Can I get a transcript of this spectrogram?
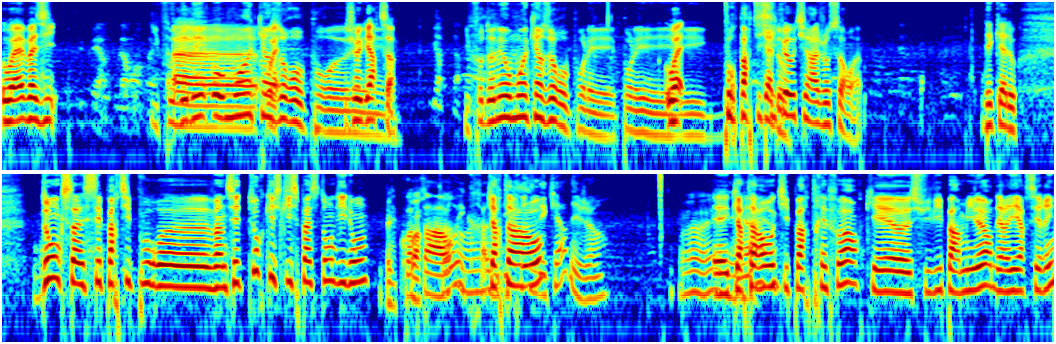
Ouais vas-y. Il faut donner Euh, au moins 15 ouais. euros pour. euh, Je les- garde ça. Il faut donner au moins 15 euros pour les. Pour les Ouais. Pour participer Cadeaux. au tirage au sort, ouais. Des cadeaux. Donc ça c'est parti pour euh, 27 tours. Qu'est-ce qui se passe ton dis donc Quartaro, il Quartaro, crase Quartaro. il creuse l'écart déjà. Ouais, ouais. Et là- qui part très fort, qui est euh, suivi par Miller derrière c'est Rins,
